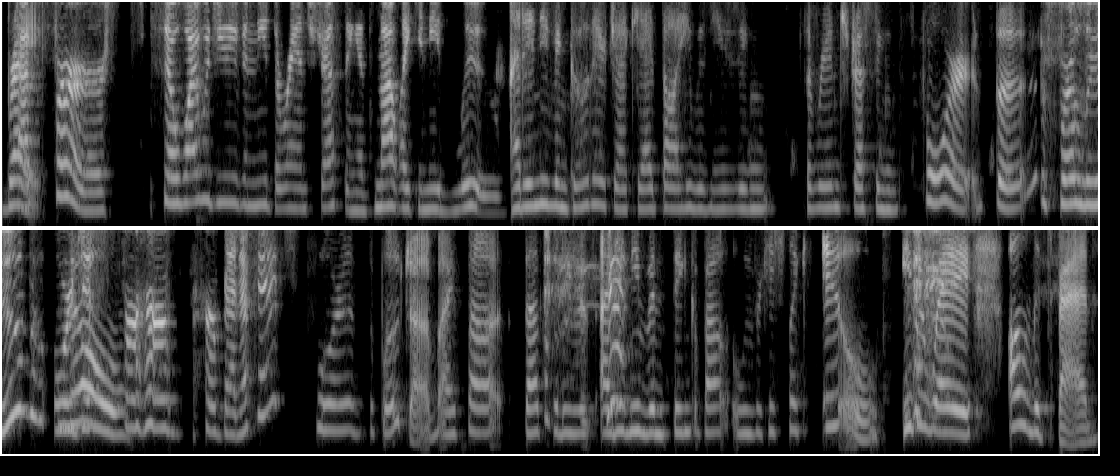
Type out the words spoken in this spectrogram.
right at first. So why would you even need the ranch dressing? It's not like you need lube. I didn't even go there, Jackie. I thought he was using the ranch dressing for the for lube or no. just for her her benefit for the blowjob. I thought that's what he was. I didn't even think about lubrication. Like, ew. Either way, all of it's bad.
